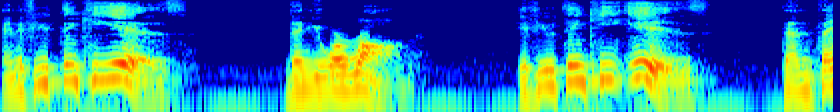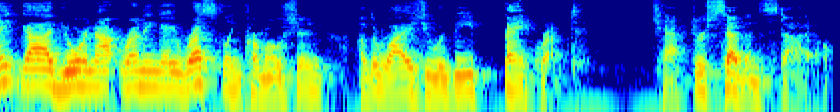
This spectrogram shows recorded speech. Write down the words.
And if you think he is, then you are wrong. If you think he is, then thank God you're not running a wrestling promotion, otherwise, you would be bankrupt. Chapter 7 style.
